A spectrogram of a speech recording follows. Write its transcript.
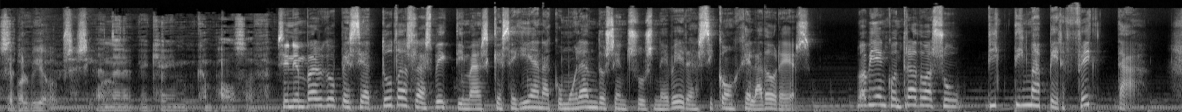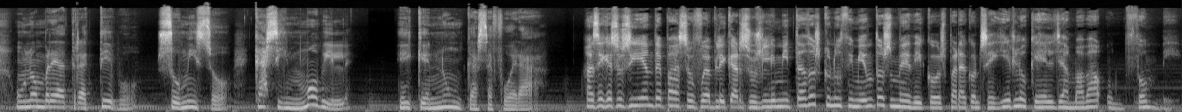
se volvió obsesivo. Sin embargo, pese a todas las víctimas que seguían acumulándose en sus neveras y congeladores, no había encontrado a su víctima perfecta. Un hombre atractivo, sumiso, casi inmóvil y que nunca se fuera. Así que su siguiente paso fue aplicar sus limitados conocimientos médicos para conseguir lo que él llamaba un zombie.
